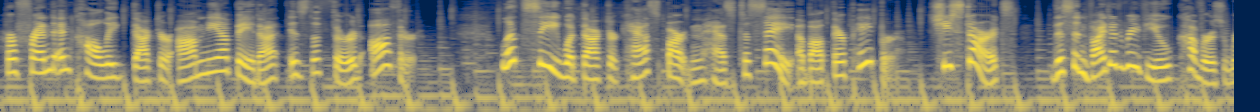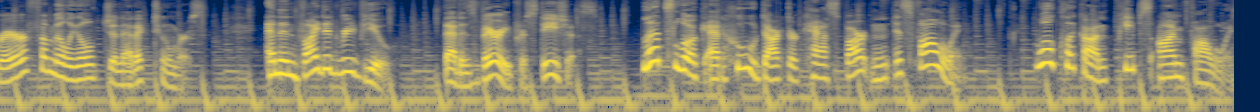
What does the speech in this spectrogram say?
her friend and colleague Dr. Omnia Beta is the third author. Let's see what Dr. Cass Barton has to say about their paper. She starts This invited review covers rare familial genetic tumors. An invited review. That is very prestigious. Let's look at who Dr. Cass Barton is following. We'll click on Peeps I'm Following.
